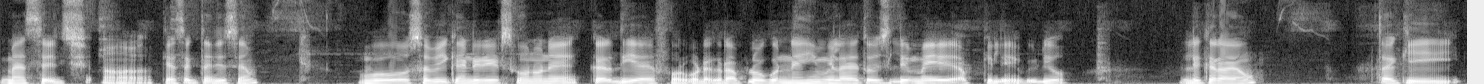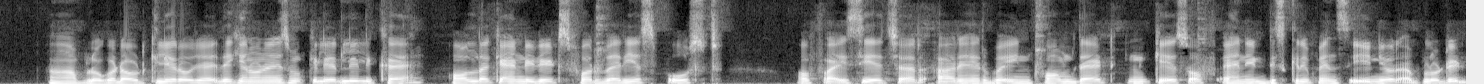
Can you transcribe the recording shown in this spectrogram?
मैसेज कह सकते हैं जिसे हम, वो सभी कैंडिडेट्स को उन्होंने कर दिया है फॉरवर्ड अगर आप लोगों को नहीं मिला है तो इसलिए मैं आपके लिए वीडियो लेकर आया हूँ। ताकि हाँ, आप लोगों का डाउट क्लियर हो जाए। देखिए उन्होंने इसमें क्लियरली लिखा है all the candidates for various post of I C H R are hereby inform that in case of any discrepancy in your uploaded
